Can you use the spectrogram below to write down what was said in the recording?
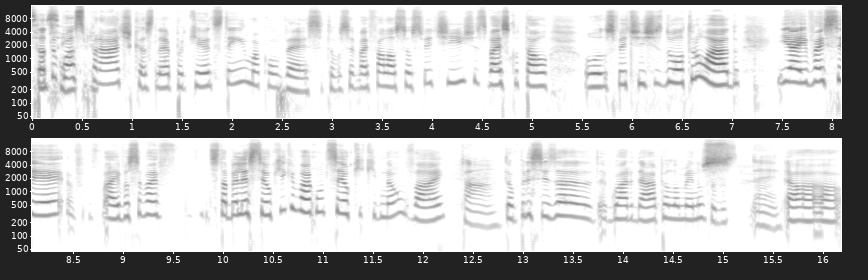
ir, tanto com as práticas, né? Porque antes tem uma conversa. Então você vai falar os seus fetiches, vai escutar o- os fetiches do outro lado. E aí vai ser. Aí você vai estabelecer o que, que vai acontecer, o que, que não vai. Tá. Então precisa guardar pelo menos Tudo. É. a-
